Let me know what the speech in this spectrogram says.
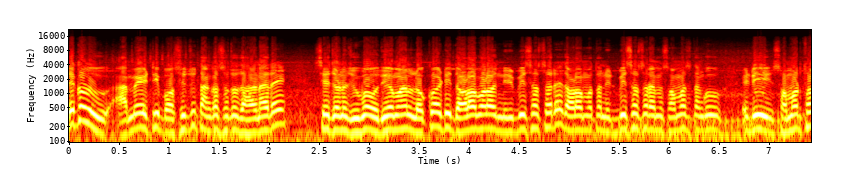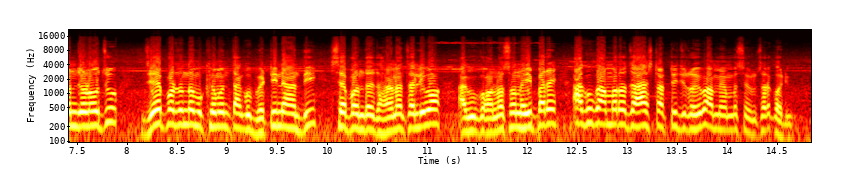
ଦେଖନ୍ତୁ ଆମେ ଏଠି ବସିଛୁ ତାଙ୍କ ସହିତ ଧାରଣାରେ ସେ ଜଣେ ଯୁବ ଉଦୀୟମାନ ଲୋକ ଏଠି ଦଳବଳ ନିର୍ବିଶେଷରେ ଦଳମତ ନିର୍ବିଶେଷରେ ଆମେ ସମସ୍ତେ ତାଙ୍କୁ ଏଠି ସମର୍ଥନ ଜଣାଉଛୁ ଯେପର୍ଯ୍ୟନ୍ତ ମୁଖ୍ୟମନ୍ତ୍ରୀ ତାଙ୍କୁ ଭେଟି ନାହାନ୍ତି ସେ ପର୍ଯ୍ୟନ୍ତ ଧାରଣା ଚାଲିବ ଆଗକୁ ଅନଶନ ହୋଇପାରେ ଆଗକୁ ଆମର ଯାହା ଷ୍ଟ୍ରାଟେଜି ରହିବ ଆମେ ଆମେ ସେ ଅନୁସାରେ କରିବୁ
